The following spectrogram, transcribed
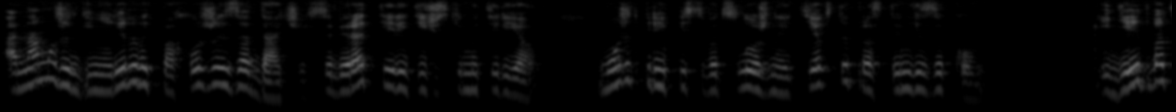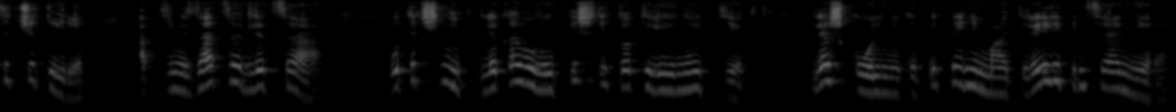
Она может генерировать похожие задачи, собирать теоретический материал, может переписывать сложные тексты простым языком. Идея 24. Оптимизация для ЦА. Уточнить, для кого вы пишете тот или иной текст. Для школьника, предпринимателя или пенсионера.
